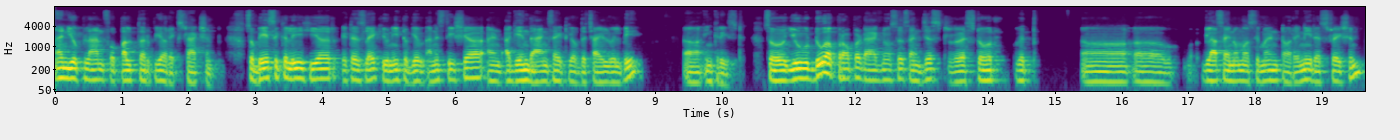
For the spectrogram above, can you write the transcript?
and you plan for pulp therapy or extraction. So basically here it is like you need to give anesthesia and again the anxiety of the child will be uh, increased. So you do a proper diagnosis and just restore with glass ionomer cement or any restoration,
